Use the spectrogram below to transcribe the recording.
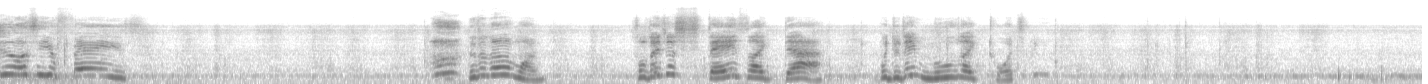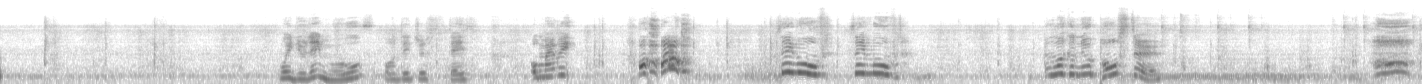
Ew, I see your face. There's another one. So they just stays like that. Wait, do they move like towards me? Wait, do they move or they just stay? Oh, maybe. Oh, oh! They moved. They moved. And look, a new poster.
